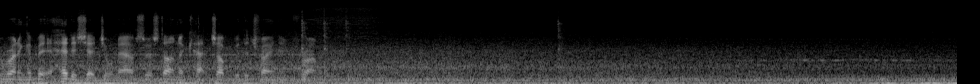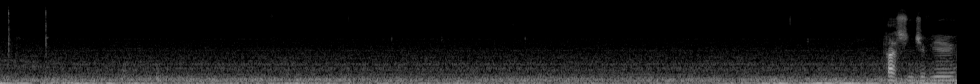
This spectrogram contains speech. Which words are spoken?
We're running a bit ahead of schedule now, so we're starting to catch up with the train in front. Passenger view.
